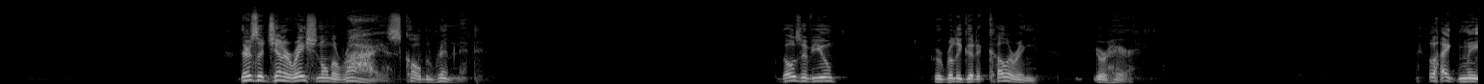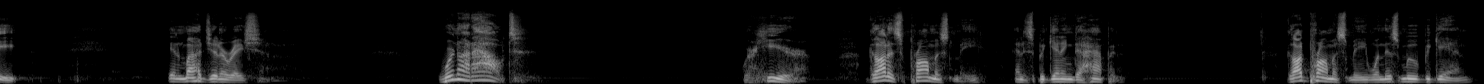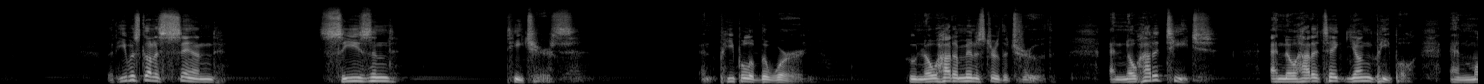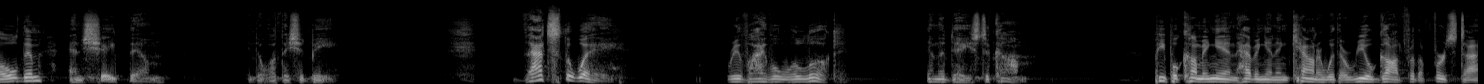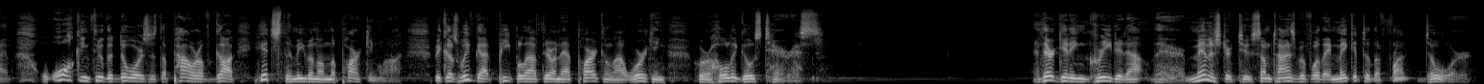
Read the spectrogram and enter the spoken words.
There's a generation on the rise called the remnant. Those of you who are really good at coloring your hair, like me, in my generation, we're not out. We're here. God has promised me and it's beginning to happen. God promised me when this move began that He was going to send seasoned teachers and people of the Word who know how to minister the truth and know how to teach and know how to take young people and mold them and shape them into what they should be. That's the way revival will look in the days to come people coming in, having an encounter with a real God for the first time. Walking through the doors as the power of God hits them even on the parking lot. Because we've got people out there on that parking lot working who are Holy Ghost terrorists. And they're getting greeted out there, ministered to sometimes before they make it to the front door.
